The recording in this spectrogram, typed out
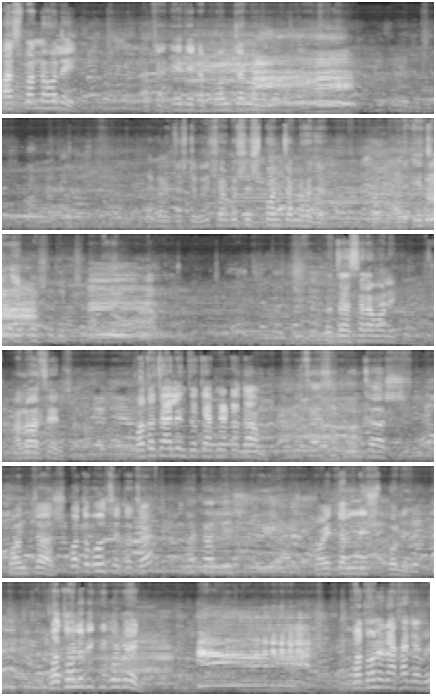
পাঁচপান্ন হলে? আচ্ছা এই যেটা পঞ্চান্ন হলে চেষ্টা করি। সর্বশেষ পঞ্চান্ন হাজার। আর এই যে এ পাশে দেখছি চাচা আসসালামু আলাইকুম। ভালো আছেন? কত চাইলেন চাচা আপনারটা দাম? আমি চাইছি পঞ্চাশ। পঞ্চাশ। কত বলছে চাচা? পঁয়তাল্লিশ। পঁয়তাল্লিশ বলে। কত হলে বিক্রি করবেন? কত হলে রাখা যাবে?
